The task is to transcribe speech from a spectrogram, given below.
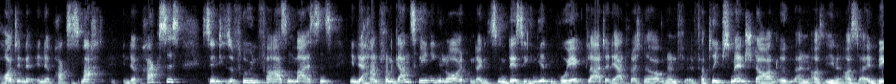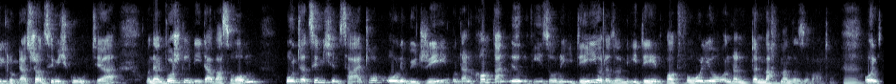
heute in der, in der Praxis macht. In der Praxis sind diese frühen Phasen meistens in der Hand von ganz wenigen Leuten. Da gibt es einen designierten Projektleiter, der hat vielleicht noch irgendeinen Vertriebsmensch da, irgendeinen aus, aus der Entwicklung. Das ist schon ziemlich gut, ja. Und dann wurschteln die da was rum unter ziemlichem Zeitdruck, ohne Budget und dann kommt dann irgendwie so eine Idee oder so ein Ideenportfolio und dann, dann macht man das so weiter. Mhm. Und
